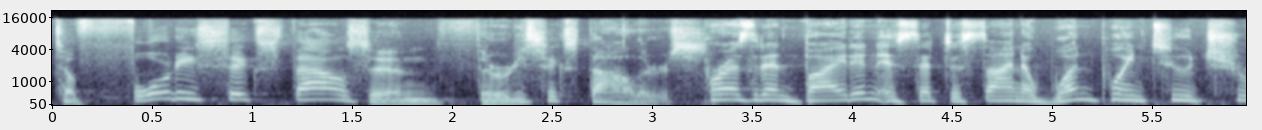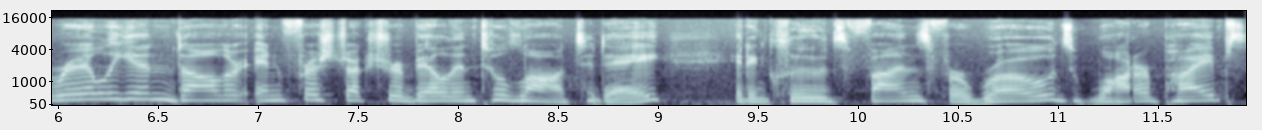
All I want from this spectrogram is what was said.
to $46,036. President Biden is set to sign a $1.2 trillion infrastructure bill into law today. It includes funds for roads, water pipes,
